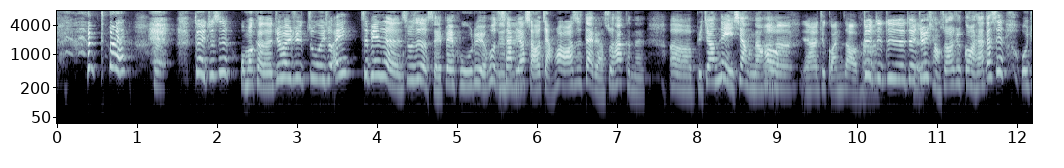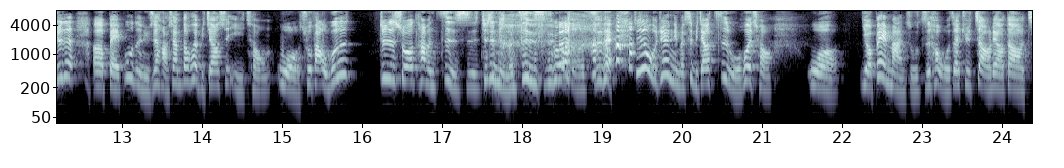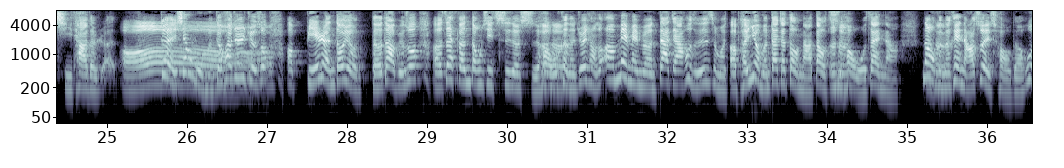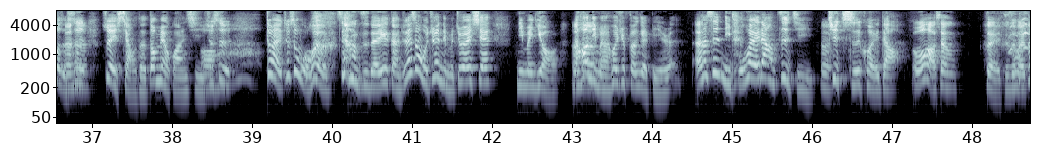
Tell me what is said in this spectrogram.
对，对，就是我们可能就会去注意说，哎，这边的人是不是有谁被忽略，或者是他比较少讲话，或者是代表说他可能呃比较内向，然后然后去关照他。对对对对对，就会想说要去关照他。但是我觉得呃北部的女生好像都会比较是以从我出发，我不是就是说他们自私，就是你们自私或什么之类，就是我觉得你们是比较自我，会从我。有被满足之后，我再去照料到其他的人。哦，对，像我们的话，就会觉得说，呃，别人都有得到，比如说，呃，在分东西吃的时候，我可能就会想说，啊，妹妹们，大家或者是什么，呃，朋友们，大家都有拿到之后，我再拿，那我可能可以拿最丑的，或者是最小的都没有关系，就是，对，就是我会有这样子的一个感觉。但是我觉得你们就会先，你们有，然后你们会去分给别人，但是你不会让自己去吃亏到。我好像对，就是会。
